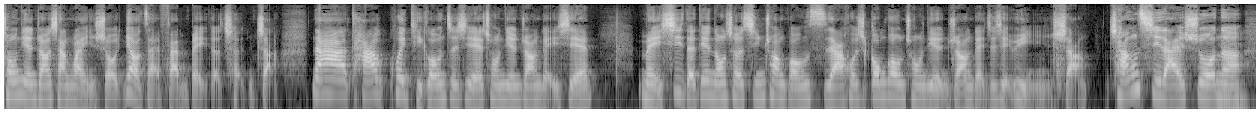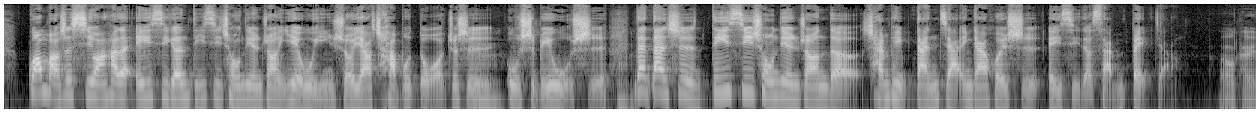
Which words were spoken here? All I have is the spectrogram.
充电桩相关营收要在翻倍的成长，那它会提供这些充电桩给一些美系的电动车新创公司啊，或是公共充电桩给这些运营商。长期来说呢，光宝是希望它的 AC 跟 DC 充电桩业务营收要差不多，就是五十比五十。但但是 DC 充电桩的产品单价应该会是 AC 的三倍这样。OK，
